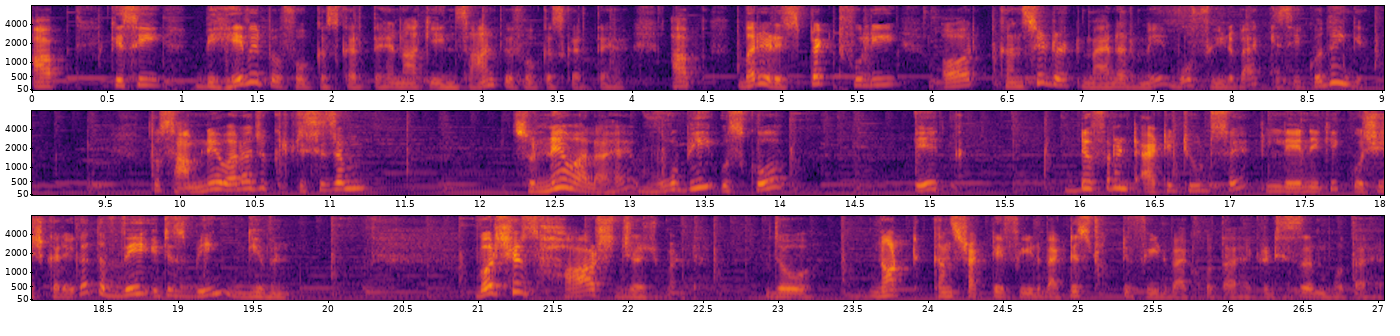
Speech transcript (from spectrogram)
आप किसी बिहेवियर पे फोकस करते हैं, ना कि इंसान पे फोकस करते हैं, आप बड़े रिस्पेक्टफुली और कंसिडरेट मैनर में वो फीडबैक किसी को देंगे। तो सामने वाला जो क्रिटिसिज्म सुनने वाला है, वो भी उसको एक डिफरेंट एटीट्यूड से लेने की कोशिश करेगा the way it is being given versus harsh judgement जो not constructive feedback destructive feedback होता है क्रिटिसिज्म होता है,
